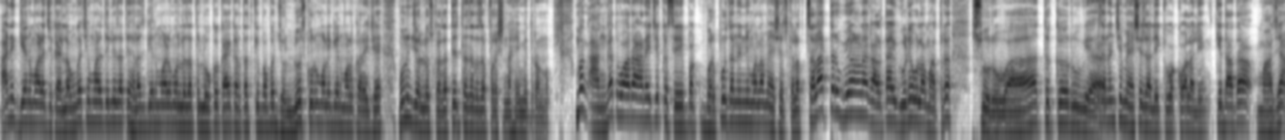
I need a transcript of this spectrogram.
आणि गेनमाळाचे काय? लवंगाची माळ दिली जाते ह्यालाच गेनमाळ म्हणलं जातं. लोक काय करतात की बाबा जल्लोष करून मला गेनमाळ करायचे आहे म्हणून जल्लोष करतात. तेच त्याचा त्याचा प्रश्न आहे मित्रांनो. मग अंगात वारा आणायचे कसे? भरपूर जणांनी मला मेसेज केला. चला तर वेळ न घालताय व्हिडिओला मात्र सुरुवात करूया. जणांचे मेसेज आले किंवा कॉल आले की दादा माझ्या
